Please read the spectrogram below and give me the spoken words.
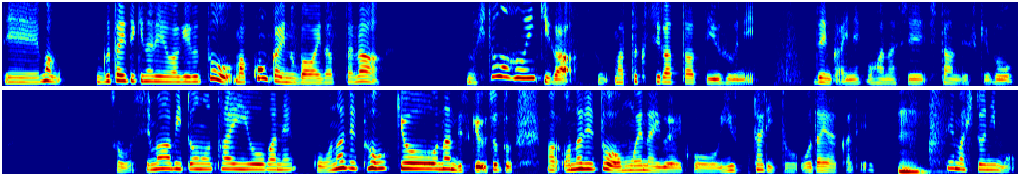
で、まあ、具体的な例を挙げると、まあ、今回の場合だったら、人の雰囲気がす全く違ったっていうふうに、前回ね、お話ししたんですけど、そう、島人の対応がね、こう同じ東京なんですけど、ちょっと、まあ、同じとは思えないぐらい、こう、ゆったりと穏やかで、うん。で、まあ、人にも、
